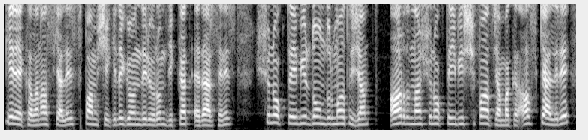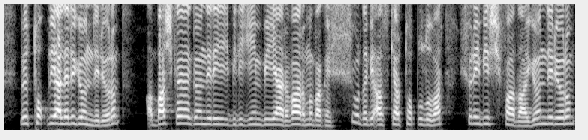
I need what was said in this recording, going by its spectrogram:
Geriye kalan askerleri spam şekilde gönderiyorum. Dikkat ederseniz şu noktaya bir dondurma atacağım. Ardından şu noktaya bir şifa atacağım. Bakın askerleri böyle toplu yerlere gönderiyorum. Başka gönderebileceğim bir yer var mı? Bakın şurada bir asker topluluğu var. Şuraya bir şifa daha gönderiyorum.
